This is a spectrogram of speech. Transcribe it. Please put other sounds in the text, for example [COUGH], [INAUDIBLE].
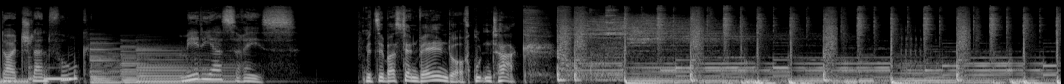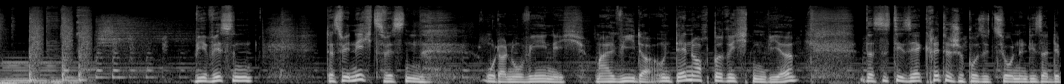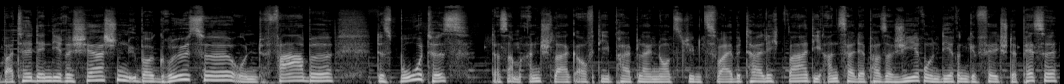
Deutschlandfunk Medias Res. Mit Sebastian Wellendorf. Guten Tag. Wir wissen, dass wir nichts wissen oder nur wenig, mal wieder. Und dennoch berichten wir. Das ist die sehr kritische Position in dieser Debatte, denn die Recherchen über Größe und Farbe des Bootes das am Anschlag auf die Pipeline Nord Stream 2 beteiligt war, die Anzahl der Passagiere und deren gefälschte Pässe.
